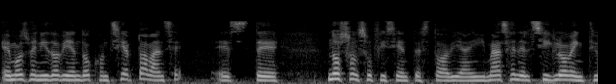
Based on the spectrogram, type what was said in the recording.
hemos venido viendo con cierto avance este, no son suficientes todavía y más en el siglo XXI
